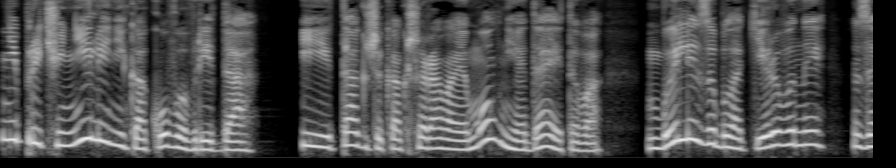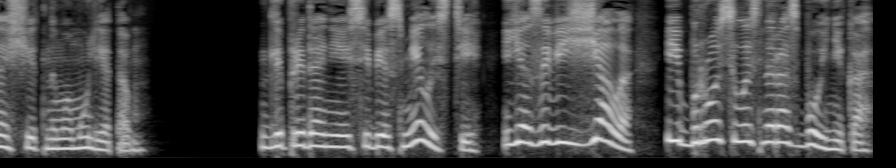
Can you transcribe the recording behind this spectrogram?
не причинили никакого вреда, и так же, как шаровая молния до этого, были заблокированы защитным амулетом. Для придания себе смелости я завизжала и бросилась на разбойника.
